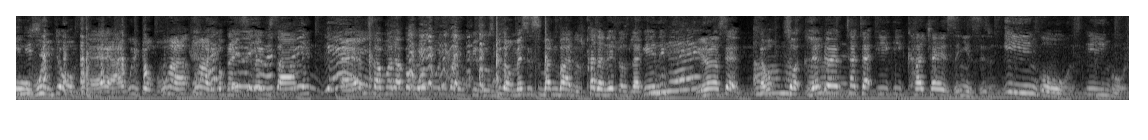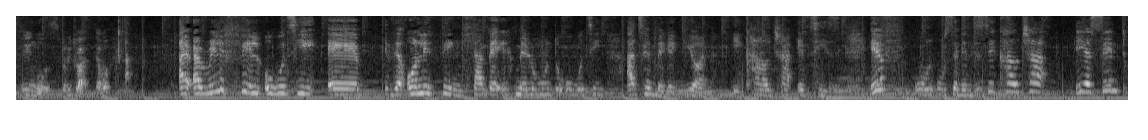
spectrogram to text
initially. uyintombi eh hayi uyintombi unga unga I recognize knew you were emsami going there. eh emsami lapho kulomuntu bathi ubiza uzibiza ngomesi sibanibani uziqhatha nedlozi lakini Ne? you understand Oh yabo my so lento God. yokuthatha i i- culture ezinye izizwe ingozi ingozi ingozi spiritual yabo I, I really feel ukuthi eh the only thing mhlambe ekumele umuntu ukuthi athembeke kuyona iculture ethize if u- usebenzisa iculture yesintu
